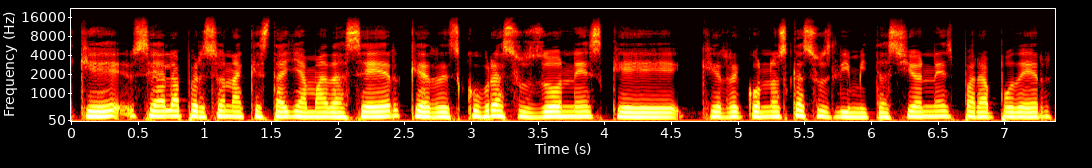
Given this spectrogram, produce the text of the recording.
que sea la persona que está llamada a ser, que descubra sus dones, que, que, reconozca sus limitaciones para poder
